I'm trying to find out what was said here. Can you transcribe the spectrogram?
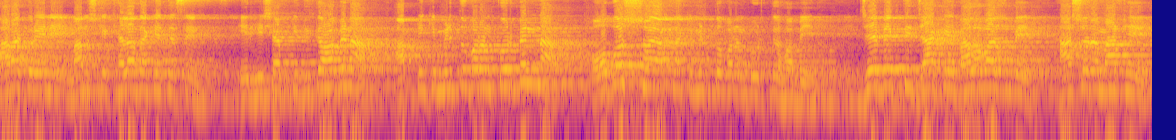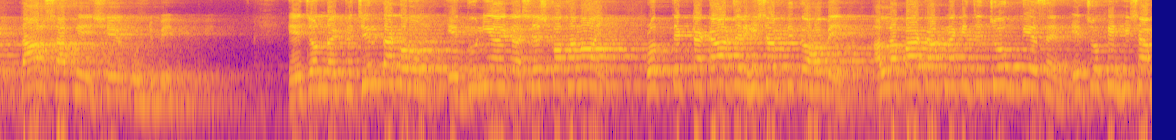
ভাড়া করে এনে মানুষকে খেলা দেখাইতেছেন, এর হিসাব কি দিতে হবে না? আপনি কি মৃত্যুবরণ করবেন না? অবশ্যই আপনাকে মৃত্যুবরণ করতে হবে। যে ব্যক্তি যাকে ভালোবাসবে হাসরে মাঠে, তার সাথে সে উঠবে। এই জন্য একটু চিন্তা করুন এই দুনিয়া এটা শেষ কথা নয়। প্রত্যেকটা কাজের হিসাব দিতে হবে। আল্লাহ পাক আপনাকে যে চোখ দিয়েছেন, এই চোখের হিসাব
